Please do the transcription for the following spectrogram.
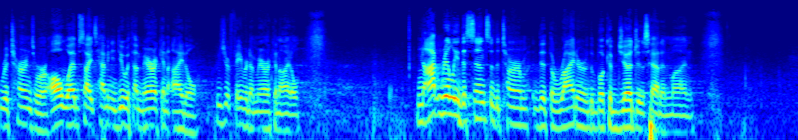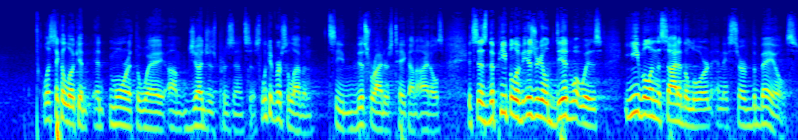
returns were all websites having to do with American Idol. Who's your favorite American Idol? Not really the sense of the term that the writer of the book of Judges had in mind. Let's take a look at, at more at the way um, Judges presents this. Look at verse 11. See this writer's take on idols. It says, The people of Israel did what was evil in the sight of the Lord, and they served the Baals.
